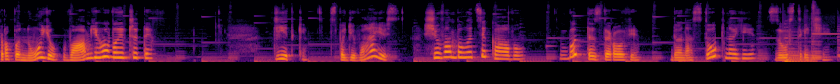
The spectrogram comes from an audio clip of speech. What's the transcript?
Пропоную вам його вивчити. Дітки, сподіваюсь, що вам було цікаво. Будьте здорові! До наступної зустрічі!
